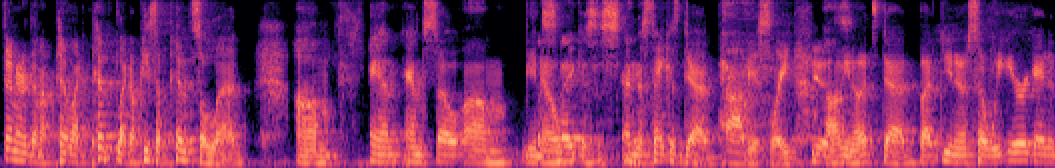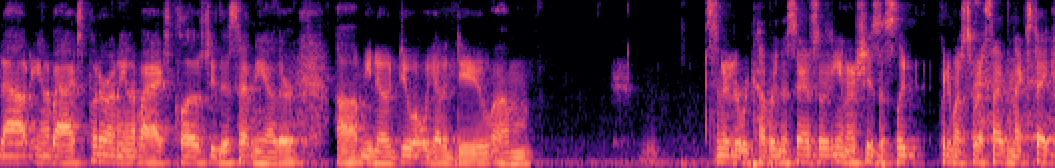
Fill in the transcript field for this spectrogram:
thinner than a pen like a pen, like a piece of pencil lead um, and and so um, you the know snake is a snake. and the snake is dead, obviously. Yes. Um, you know, it's dead. But, you know, so we irrigated out antibiotics, put her on antibiotics, close, do this, that, and the other. Um, you know, do what we got to do. Um, send her to recover in the center. So, you know, she's asleep pretty much the rest of the night. The next day,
